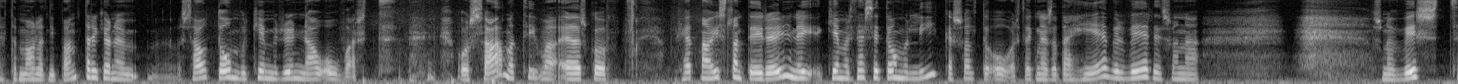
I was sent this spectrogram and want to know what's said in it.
þetta málan í bandaríkjónum sá dómur kemur runni á óvart og sama tíma eða sko hérna á Íslandi í rauninni kemur þessi dómur líka svolítið óvart vegna þess að það hefur verið svona svona vist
